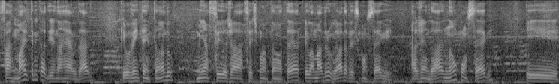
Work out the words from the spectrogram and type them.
faz mais de 30 dias, na realidade, que eu venho tentando. Minha filha já fez plantão até pela madrugada, ver se consegue agendar, não consegue. E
